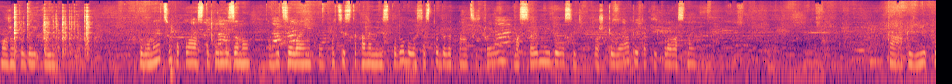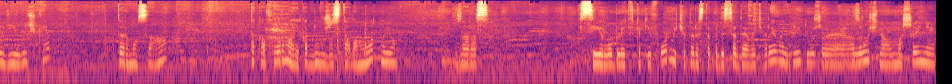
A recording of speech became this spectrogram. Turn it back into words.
Можна туди і полуницю покласти порізану або ціленьку. Оці стакани мені сподобалися 119 гривень. Масивний досить, важкуватий, такий класний. Так, є поділочки, термоса. Така форма, яка дуже стала модною. Зараз всі роблять в такій формі 459 гривень і дуже зручно в машині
